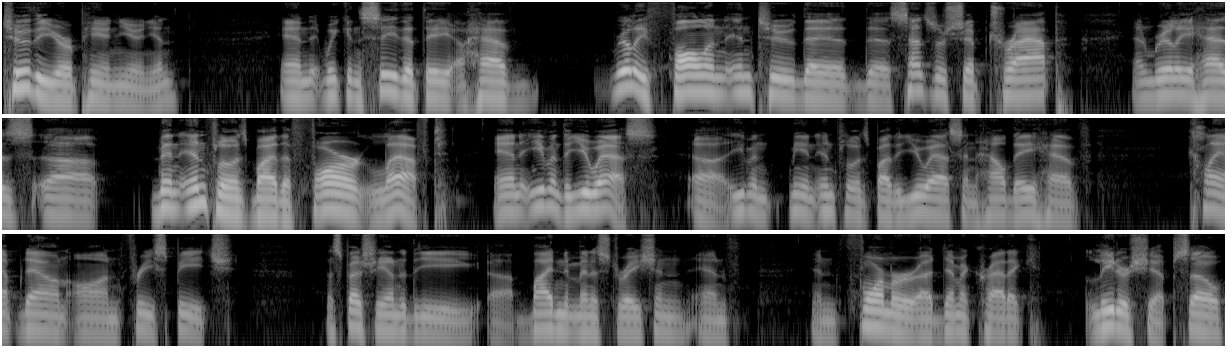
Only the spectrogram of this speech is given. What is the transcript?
to the European Union. And we can see that they have really fallen into the, the censorship trap and really has uh, been influenced by the far left and even the U.S uh, even being influenced by the U.S. and how they have clamped down on free speech, especially under the uh, Biden administration and and former uh, Democratic leadership. So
